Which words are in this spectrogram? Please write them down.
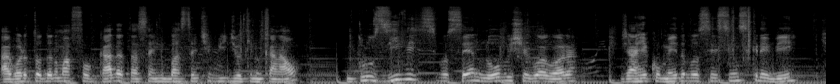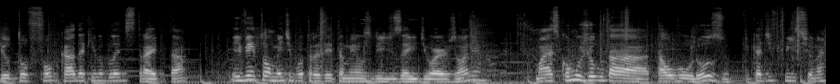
Agora eu tô dando uma focada, tá saindo bastante vídeo aqui no canal. Inclusive, se você é novo e chegou agora, já recomendo você se inscrever, que eu tô focado aqui no Blood Strike, tá? Eventualmente eu vou trazer também uns vídeos aí de Warzone, mas como o jogo tá, tá horroroso, fica difícil, né?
